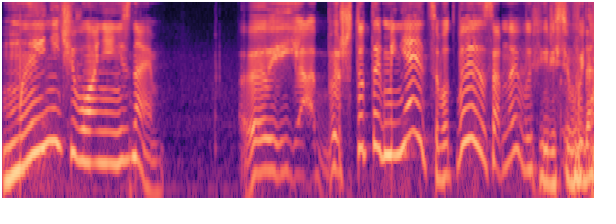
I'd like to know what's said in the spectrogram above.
Мы ничего о ней не знаем. Э, что-то меняется? Вот вы со мной в эфире сегодня.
